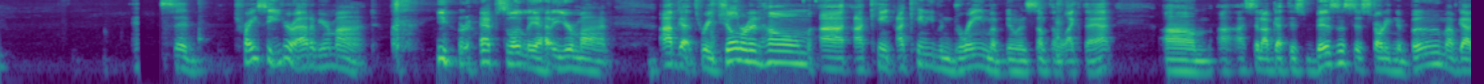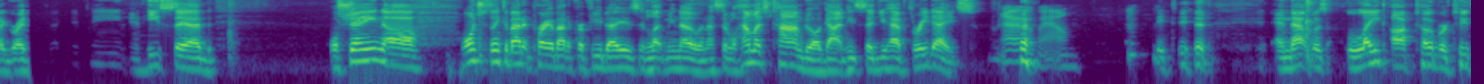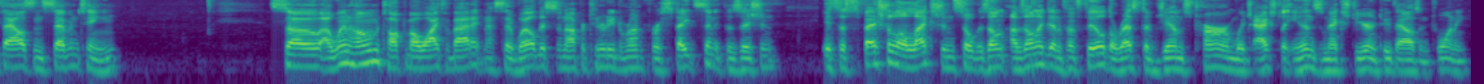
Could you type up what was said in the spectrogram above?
I said, Tracy, you're out of your mind. you're absolutely out of your mind. I've got three children at home. I, I can't I can't even dream of doing something like that. Um, I, I said I've got this business that's starting to boom. I've got a great team, and he said, "Well, Shane, uh, why don't you think about it, pray about it for a few days, and let me know." And I said, "Well, how much time do I got?" And he said, "You have three days." Oh wow. He did, and that was late October 2017. So I went home talked to my wife about it, and I said, "Well, this is an opportunity to run for a state senate position. It's a special election, so it was on, I was only going to fulfill the rest of Jim's term, which actually ends next year in 2020."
